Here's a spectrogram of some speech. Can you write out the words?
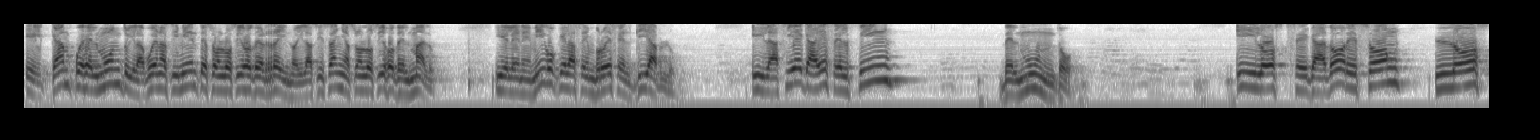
El campo es el mundo y la buena simiente son los hijos del reino y las cizañas son los hijos del malo. Y el enemigo que la sembró es el diablo. Y la ciega es el fin del mundo. Y los segadores son los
